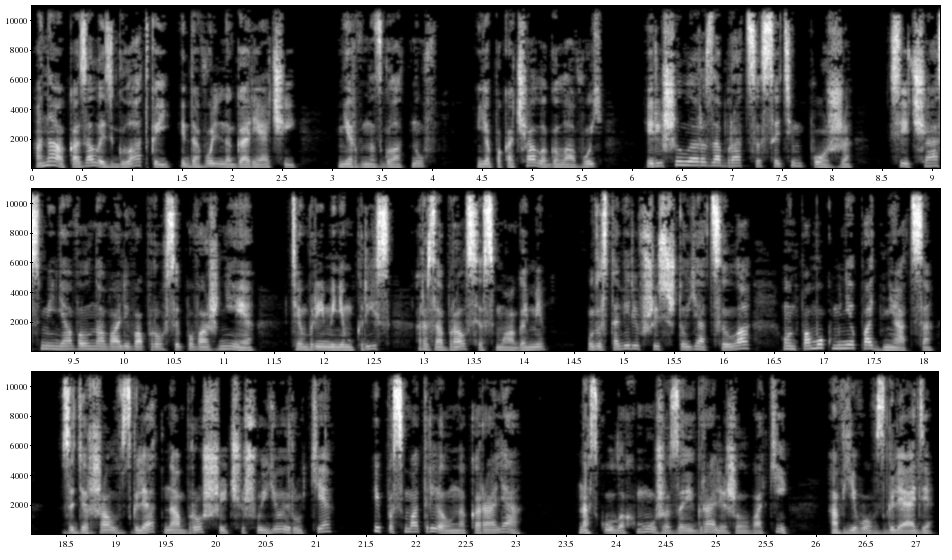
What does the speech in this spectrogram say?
она оказалась гладкой и довольно горячей. Нервно сглотнув, я покачала головой и решила разобраться с этим позже. Сейчас меня волновали вопросы поважнее — тем временем Крис разобрался с магами. Удостоверившись, что я цела, он помог мне подняться, задержал взгляд на обросшей чешуей руке и посмотрел на короля. На скулах мужа заиграли желваки, а в его взгляде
